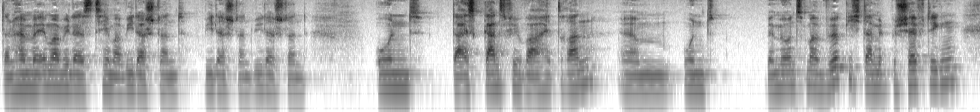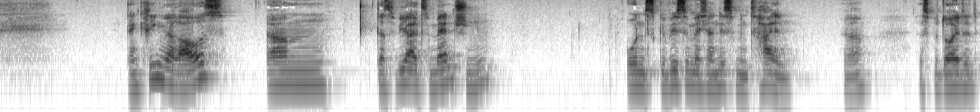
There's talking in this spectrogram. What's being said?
dann hören wir immer wieder das Thema Widerstand, Widerstand, Widerstand. Und da ist ganz viel Wahrheit dran. Ähm, und wenn wir uns mal wirklich damit beschäftigen, dann kriegen wir raus, ähm, dass wir als Menschen uns gewisse Mechanismen teilen. Ja? Das bedeutet,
